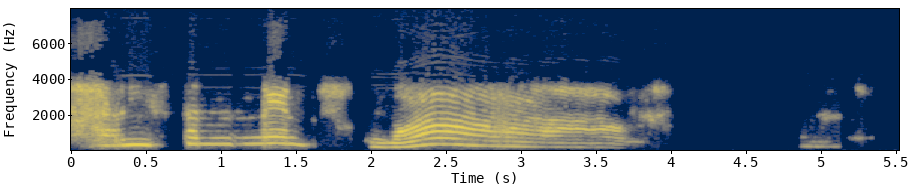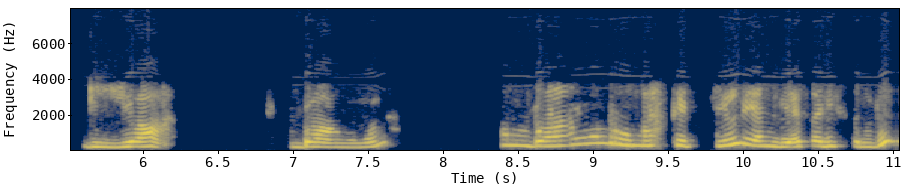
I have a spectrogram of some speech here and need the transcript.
hari Senin. Wow. Dia bangun, membangun rumah kecil yang biasa disebut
